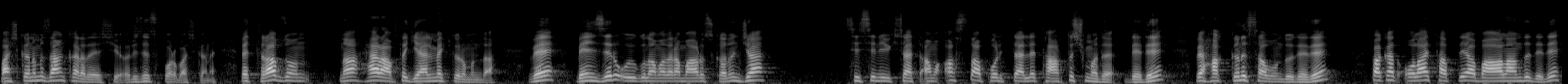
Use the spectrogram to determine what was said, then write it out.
Başkanımız Ankara'da yaşıyor, Rize Spor Başkanı. Ve Trabzon'a her hafta gelmek durumunda. Ve benzeri uygulamalara maruz kalınca sesini yükseltti ama asla polislerle tartışmadı dedi ve hakkını savundu dedi. Fakat olay tatlıya bağlandı dedi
